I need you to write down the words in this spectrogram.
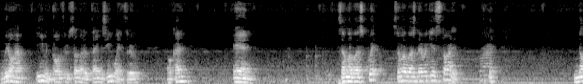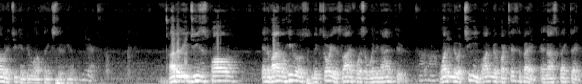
We don't have to even go through some of the things he went through. Okay? And some of us quit. Some of us never get started. Right. Know that you can do all things through him. yes. I believe Jesus, Paul, and the Bible heroes' victorious life was a winning attitude. Uh-huh. Wanting to achieve, wanting to participate, and not spectate.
